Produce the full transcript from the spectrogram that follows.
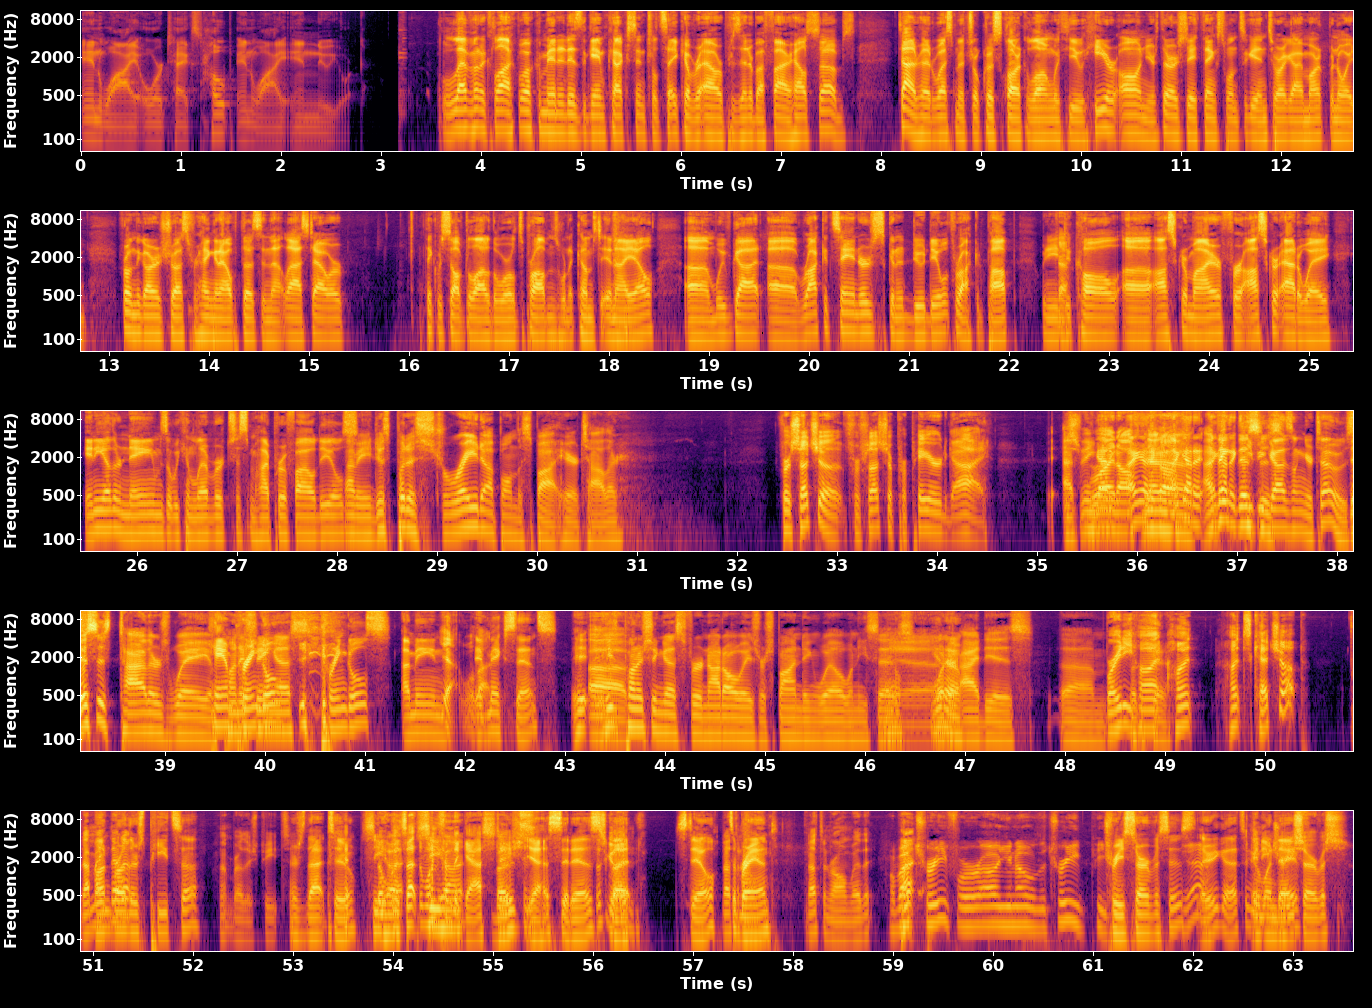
NY or text Hope NY in New York. 11 o'clock. Welcome in. It is the Gamecock Central Takeover Hour presented by Firehouse Subs. Tyler Head, Mitchell, Chris Clark along with you here on your Thursday. Thanks once again to our guy Mark Benoit from the Garnet Trust for hanging out with us in that last hour. I think we solved a lot of the world's problems when it comes to NIL. Um, we've got uh, Rocket Sanders going to do a deal with Rocket Pop. We need Okay. to call uh, Oscar Mayer for Oscar Attaway. Any other names that we can leverage to some high profile deals? I mean, just put us straight up on the spot here, Tyler. for such a for such a prepared guy. I Just think right I, off. I gotta, No, no, I gotta, I I gotta think this keep you is- guys on your toes. This is Tyler's way of Cam punishing Pringle, us. Pringles. I mean, Yeah, well, it that- makes sense. He- Uh, He's punishing us for not always responding well when he says Yeah. what You our know. ideas. Um, Brady Hunt. Hunt Hunt's ketchup. Did Hunt that up? Brothers Pizza. Hunt Brothers Pizza. There's that too. Sea So, Hunt- is that the one Sea from the Hunt gas boats. station? yes, it is. That's good. But still, it's a Nothing brand. Nothing wrong with it. What about Hunt- tree for uh, you know the tree people? Tree services. Yeah. There you go. That's a good Any one, tree Dave. service.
